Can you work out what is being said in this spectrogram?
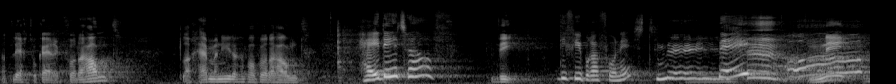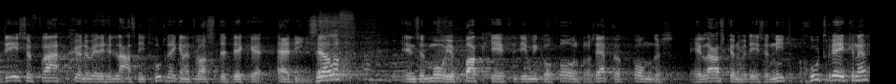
Dat ligt ook eigenlijk voor de hand. Het lag hem in ieder geval voor de hand. Hij deed zelf. Wie? Die vibrafonist? Nee. Nee? Oh. Nee, deze vraag kunnen we helaas niet goed rekenen. Het was de dikke Eddie zelf. In zijn mooie pakje heeft hij die microfoon verzet. Dat komt dus, helaas kunnen we deze niet goed rekenen.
